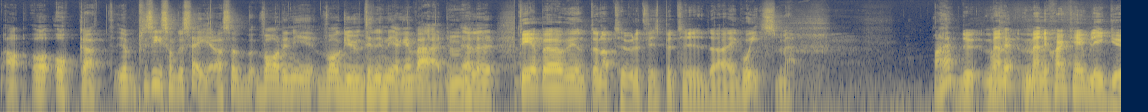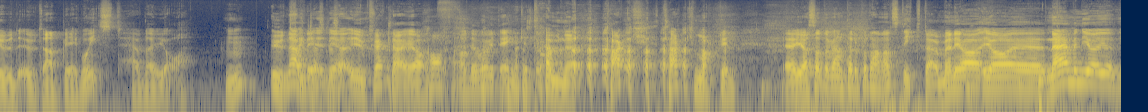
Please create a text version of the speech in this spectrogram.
Då, ja, och, och att, ja, precis som du säger, alltså var, din, e- var Gud i din egen värld. Mm. Eller... Det behöver ju inte naturligtvis betyda egoism. Nej, Du, men okej. Mm. människan kan ju bli Gud utan att bli egoist, hävdar jag. Mm. Nej, men Utvecklas det, det, det, utveckla, jaha, ja, det var ju ett enkelt ämne. Tack, tack Martin. Eh, Jag satt och väntade på ett annat stick där, men jag... jag eh, nej, men jag, jag,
